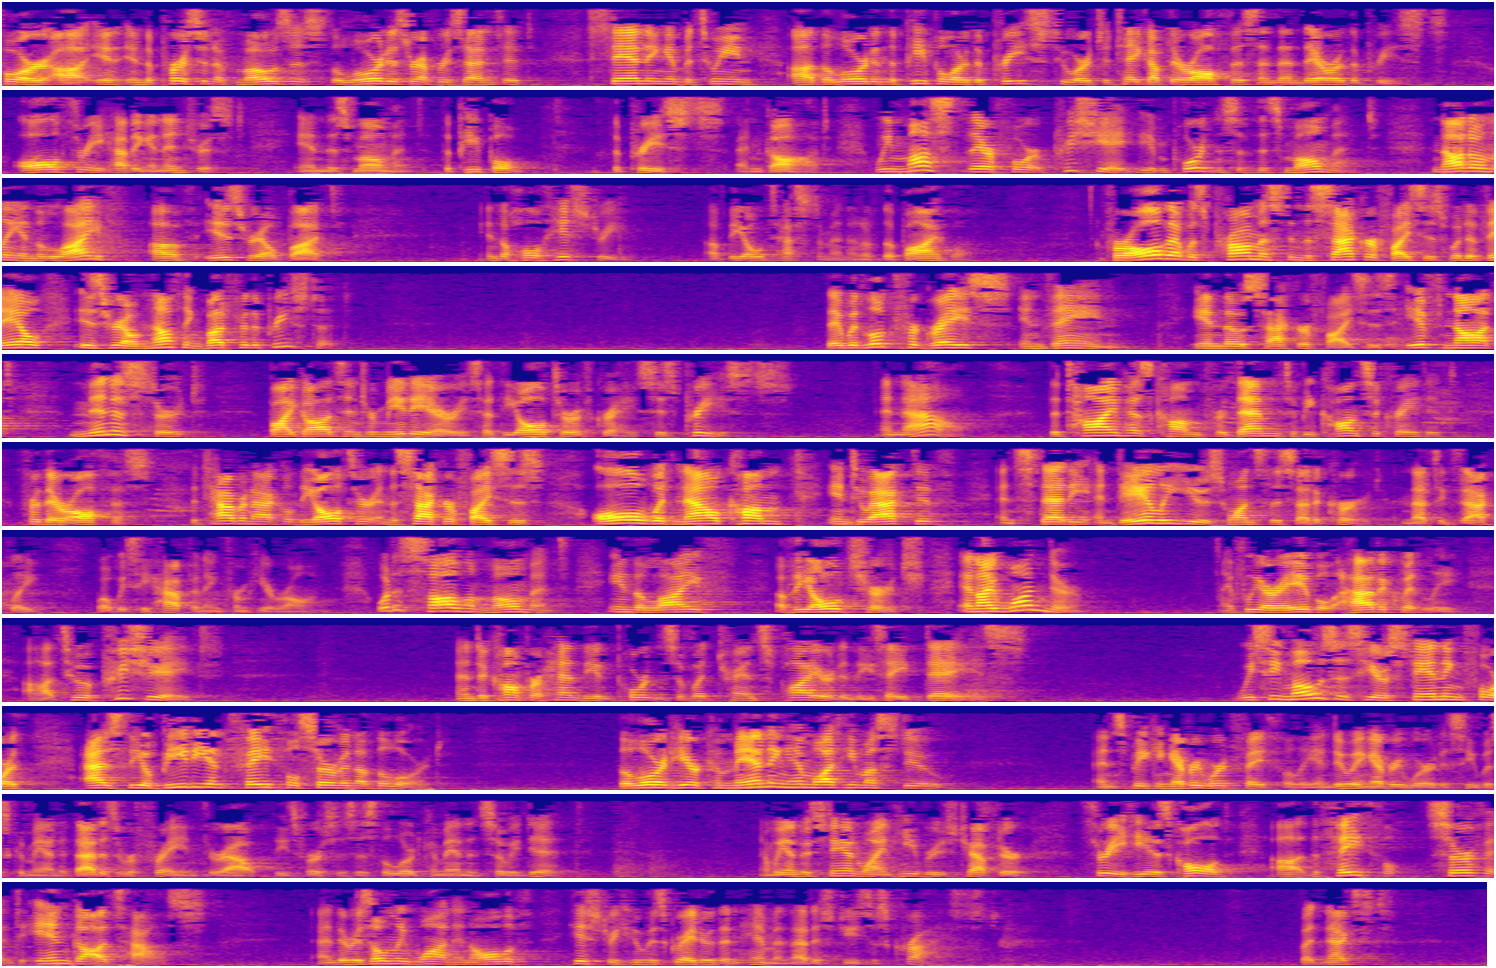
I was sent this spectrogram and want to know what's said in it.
For uh, in, in, the person of Moses, the Lord is represented. Standing in between uh, the Lord and the people are the priests who are to take up their office, and then there are the priests. All three having an interest in this moment the people, the priests, and God. We must therefore appreciate the importance of this moment, not only in the life of Israel, but in the whole history of the Old Testament and of the Bible. For all that was promised in the sacrifices would avail Israel nothing but for the priesthood. They would look for grace in vain in those sacrifices, if not ministered by God's intermediaries at the altar of grace, his priests. And now, the time has come for them to be consecrated for their office. The tabernacle, the altar, and the sacrifices all would now come into active and steady and daily use once this had occurred. And that's exactly what we see happening from here on. What a solemn moment in the life of the old church. And I wonder if we are able adequately uh, to appreciate and to comprehend the importance of what transpired in these eight days. We see Moses here standing forth as the obedient, faithful servant of the Lord. The Lord here commanding him what he must do and speaking every word faithfully and doing every word as he was commanded. That is a refrain throughout these verses. As the Lord commanded, so he did. And we understand why in Hebrews chapter 3 he is called uh, the faithful servant in God's house. And there is only one in all of history who is greater than him, and that is Jesus Christ. But next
